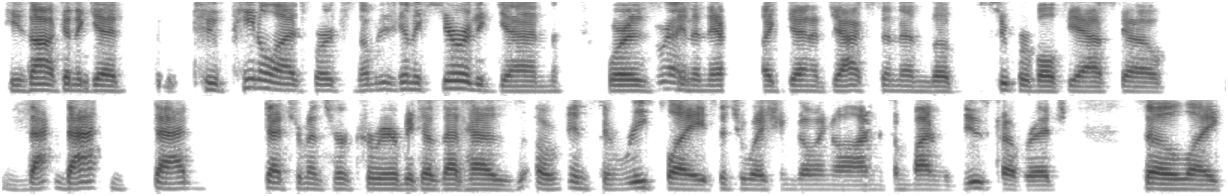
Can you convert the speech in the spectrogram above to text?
he's not going to get too penalized for it because nobody's going to hear it again. Whereas Right. in an era like janet jackson and the super bowl fiasco that that that detriments her career because that has a instant replay situation going on combined with news coverage. So like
